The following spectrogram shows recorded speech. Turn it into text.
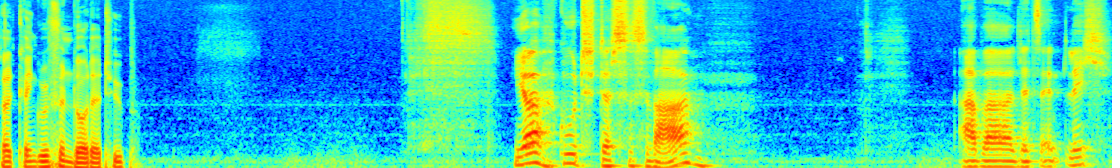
Ist halt kein Gryffindor, der Typ. Ja, gut, das ist wahr. Aber letztendlich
